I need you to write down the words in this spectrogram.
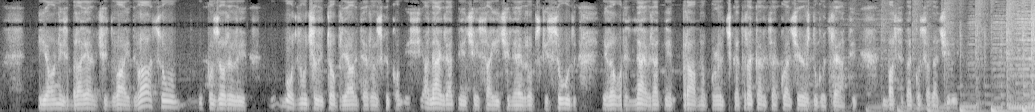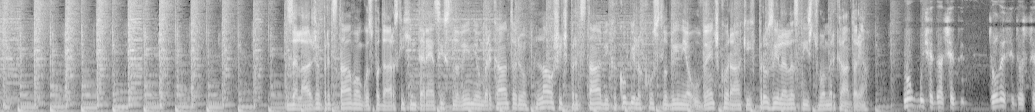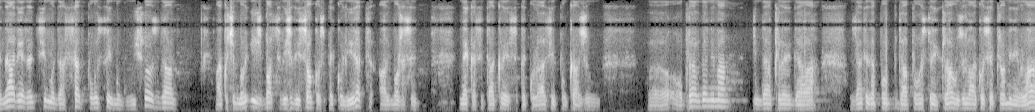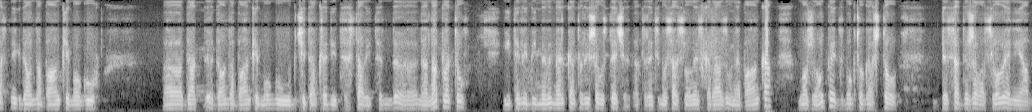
I oni izbrajajući dva i dva su upozorili odlučili to prijaviti Europskoj komisiji. A najvjerojatnije će i sva ići na Europski sud, jer ovo je najvjerojatnije pravno-politička trakavica koja će još dugo trajati. Bar se tako sada čini. Za lažjo predstavo o gospodarskih interesih Slovenije v Merkatorju, Lavšič predstavi, kako bi lahko Slovenija v več korakih prevzela lastništvo Merkatorja. Moguće da će dovesti do scenarija recimo da sad postoji mogućnost da ako ćemo ići baš visoko spekulirati, ali možda se neka se takve spekulacije pokažu uh, opravdanima, dakle da znate da, po, da postoji klauzula ako se promijeni vlasnik da onda banke mogu da, da onda banke mogu čitav kredit staviti uh, na naplatu i teli bi Mercator išao u stečaj. Dakle, recimo sad Slovenska razvojna banka može opet zbog toga što je sad država Slovenija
